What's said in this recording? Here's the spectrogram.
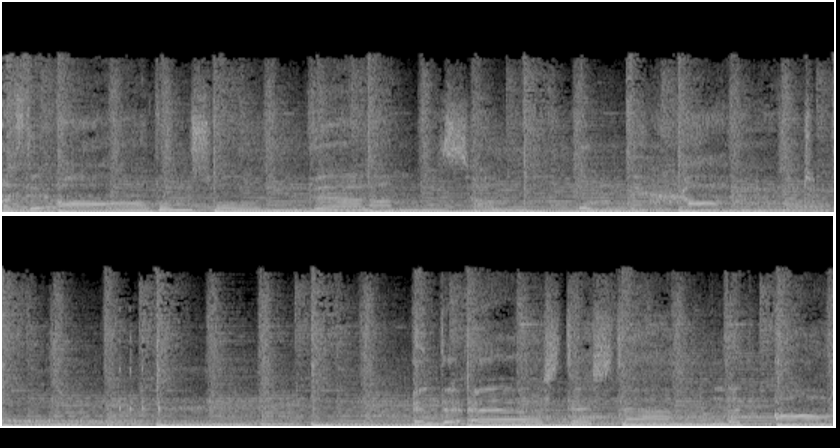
Als de avondzon väl langsam om det And de eerste staat met al.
